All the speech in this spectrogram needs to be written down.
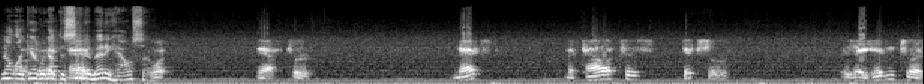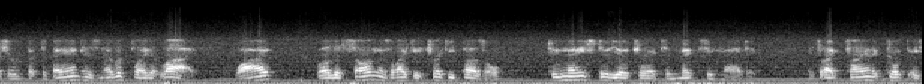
Not like I ever got to see him anyhow. So, What? Yeah, true. Next, Metallica's Fixxxer is a hidden treasure, but the band has never played it live. Why? Well, this song is like a tricky puzzle. Too many studio tricks and mixing magic. It's like trying to cook a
